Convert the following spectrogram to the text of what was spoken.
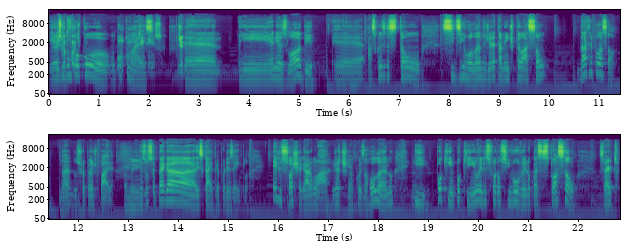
eu Isso que eu digo tô um falando, pouco, um Ponto pouco mais. É, em Enies Lobby, é, as coisas estão se desenrolando diretamente pela ação da tripulação, né? Do Chapéu de Palha. Também. Porque se você pega Skype, por exemplo, eles só chegaram lá, já tinha coisa rolando, e pouquinho em pouquinho eles foram se envolvendo com essa situação, certo?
